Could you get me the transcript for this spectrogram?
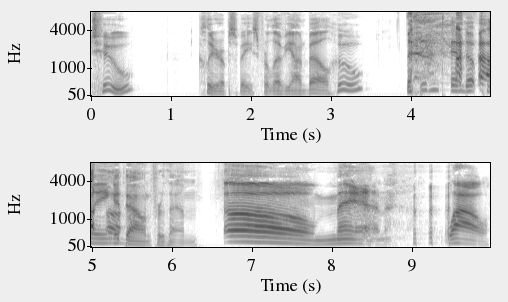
to clear up space for Le'Veon Bell, who didn't end up playing it down for them. Oh man! wow.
